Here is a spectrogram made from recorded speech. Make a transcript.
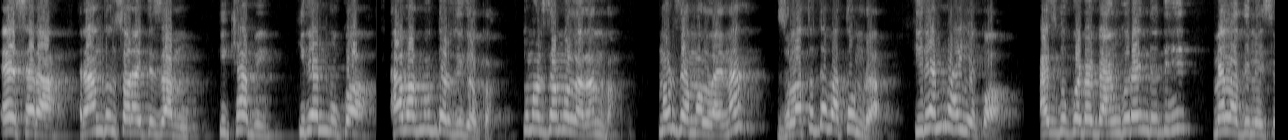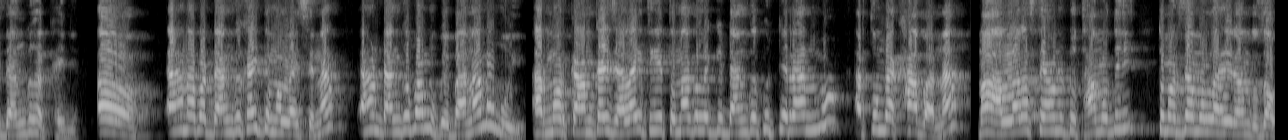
এ সারা, রান্ধন সরাইতে যামু। কি খাবি? কি রানমু ক? খাবার মধ্যে দিকে ক তোমার জামল্লা রানবা মোর জামল্লাই না? জোলা তো দেবা তোমরা। কি রানবো হাইয়ে ক? আজকে কটা ডাঙ্গু রাইন দিদি মেলা দিন হয়েছে ডাঙ্গু হাক খাইনি। ও এখন আবার ডাঙ্গু খাইতে লাগছে না? এখন ডাঙ্গু পামু কই? বানামো মুই। আর মোর কাম কাজ ঝালাই থেকে তোমাকে লাগি ডাঙ্গু কুটে রানমু আর তোমরা খাবা না? মা আল্লাহ রাস্তায় এখন একটু থামো দিহি তোমার জামল্লা হে রান্ধো যাও।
